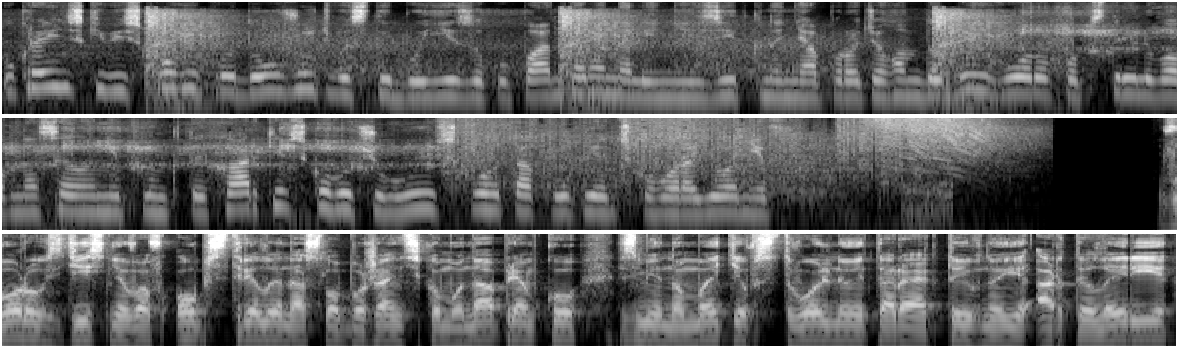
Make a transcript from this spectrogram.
Українські військові продовжують вести бої з окупантами на лінії зіткнення. Протягом доби ворог обстрілював населені пункти Харківського, Чугуївського та Куп'янського районів. Ворог здійснював обстріли на Слобожанському напрямку з мінометів ствольної та реактивної артилерії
